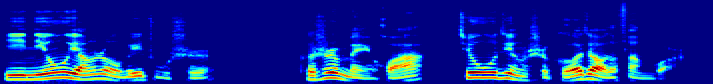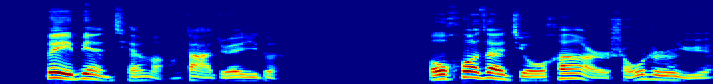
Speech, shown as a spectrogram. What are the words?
以牛羊肉为主食，可是美华究竟是格教的饭馆，未便前往大嚼一顿。偶或在酒酣耳熟之余，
